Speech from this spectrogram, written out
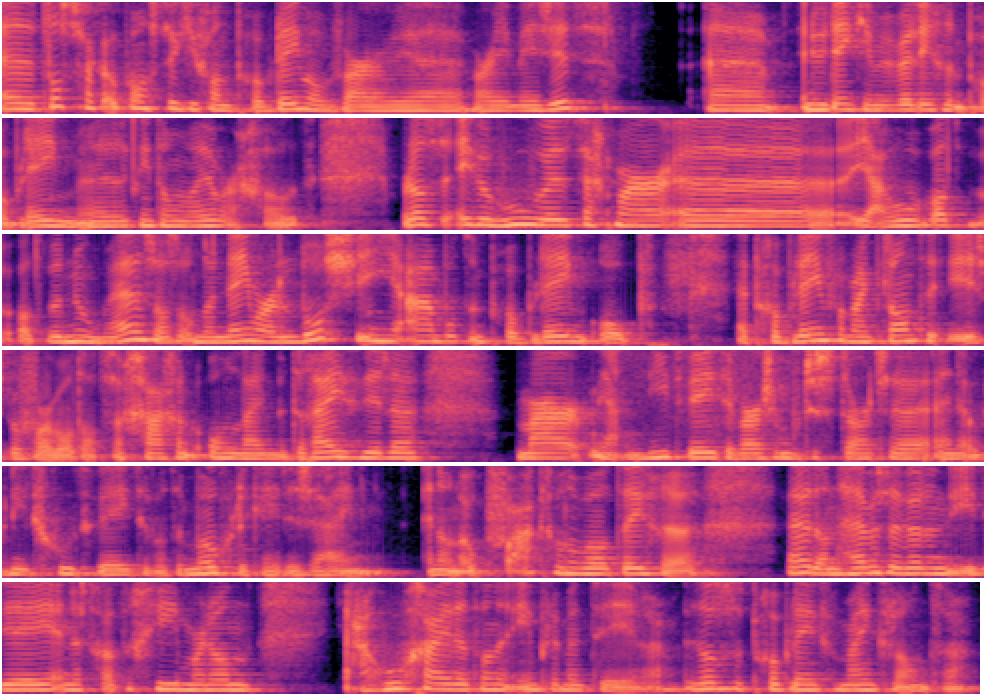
Uh, het lost vaak ook wel een stukje van het probleem op waar je, waar je mee zit. Uh, en nu denk je wellicht een probleem, uh, dat klinkt wel heel erg groot. Maar dat is even hoe we, zeg maar, uh, ja, hoe, wat, wat we noemen. Hè? Dus als ondernemer los je in je aanbod een probleem op. Het probleem van mijn klanten is bijvoorbeeld dat ze graag een online bedrijf willen, maar ja, niet weten waar ze moeten starten en ook niet goed weten wat de mogelijkheden zijn. En dan ook vaak toch nog wel tegen, hè, dan hebben ze wel een idee en een strategie, maar dan, ja, hoe ga je dat dan implementeren? Dus dat is het probleem van mijn klanten.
